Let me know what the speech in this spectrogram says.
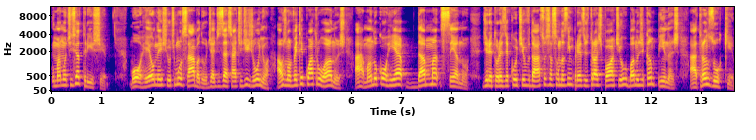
uma notícia triste. Morreu neste último sábado, dia 17 de junho, aos 94 anos, Armando Corrêa Damasceno, diretor executivo da Associação das Empresas de Transporte Urbano de Campinas, a Transurc.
